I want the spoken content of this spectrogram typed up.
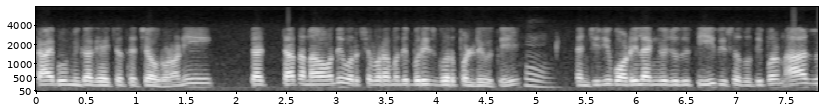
काय भूमिका घ्यायच्या त्याच्यावरून. आणि त्या त्या तणावामध्ये वर्षभरामध्ये बरीच भर पडली होती. हम्म. त्यांची जी बॉडी लँग्वेज होती तीही दिसत होती. पण आज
